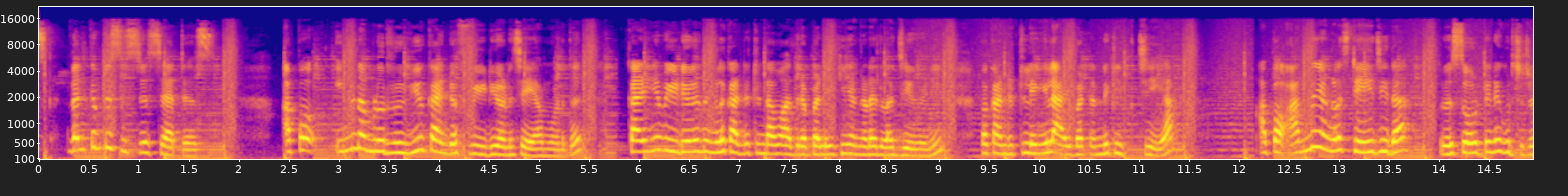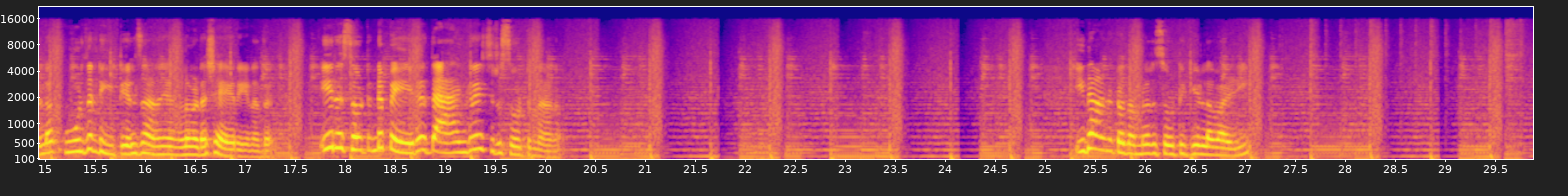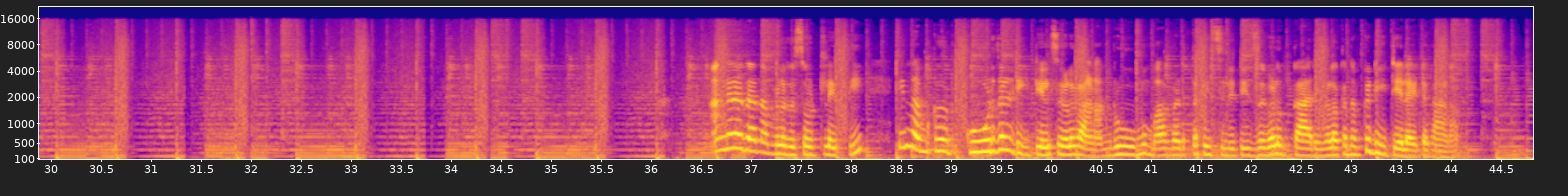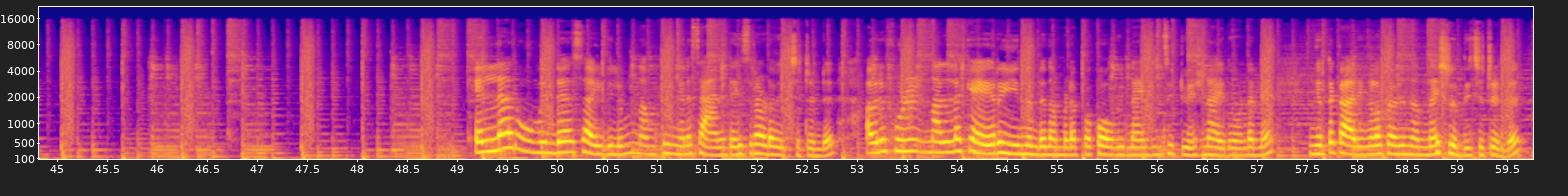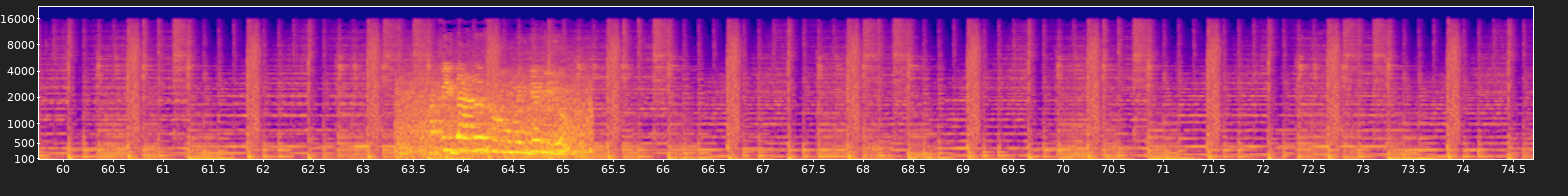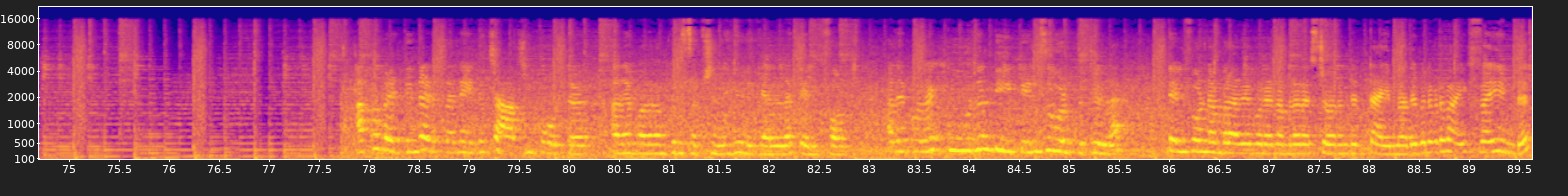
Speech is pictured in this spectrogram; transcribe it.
Friends welcome to sister status അപ്പോൾ ഇന്ന് നമ്മൾ ഒരു റിവ്യൂ കൈൻഡ് ഓഫ് വീഡിയോ ആണ് ചെയ്യാൻ പോണത്. കഴിഞ്ഞ വീഡിയോയിൽ നിങ്ങൾ കണ്ടിട്ടുണ്ടാവും ആതിരപ്പള്ളിക്ക് ഞങ്ങളുടെ ഉള്ള ജേണി അപ്പോൾ കണ്ടിട്ടില്ലെങ്കിൽ ഐ ബട്ടണിൽ ക്ലിക്ക് ചെയ്യുക അപ്പോൾ അന്ന് ഞങ്ങൾ സ്റ്റേ ചെയ്ത റിസോർട്ടിനെ കുറിച്ചിട്ടുള്ള കൂടുതൽ ഡീറ്റെയിൽസ് ആണ് ഞങ്ങൾ ഇവിടെ ഷെയർ ചെയ്യുന്നത് ഈ റിസോർട്ടിന്റെ പേര് ദ ആംഗ്രേജ് റിസോർട്ട് എന്നാണ്. ഇതാണ് കേട്ടോ നമ്മുടെ റിസോർട്ടിലേക്കുള്ള വഴി. അങ്ങനെ അതാ നമ്മൾ റിസോർട്ടിലെത്തി. ഇനി നമുക്ക് കൂടുതൽ ഡീറ്റെയിൽസുകൾ കാണാം. റൂമും അവിടുത്തെ ഫെസിലിറ്റീസുകളും കാര്യങ്ങളൊക്കെ നമുക്ക് ഡീറ്റെയിൽ ആയിട്ട് കാണാം. എല്ലാ റൂമിന്റെ സൈഡിലും നമുക്ക് ഇങ്ങനെ സാനിറ്റൈസർ അവിടെ വെച്ചിട്ടുണ്ട്. അവർ ഫുൾ നല്ല കെയർ ചെയ്യുന്നുണ്ട് നമ്മുടെ ഇപ്പോൾ കോവിഡ് നയന്റീൻ സിറ്റുവേഷൻ ആയതുകൊണ്ട് തന്നെ. ഇങ്ങനത്തെ കാര്യങ്ങളൊക്കെ അവർ നന്നായി ശ്രദ്ധിച്ചിട്ടുണ്ട്. അപ്പൊ ഇതാണ് റൂമിന്റെ വ്യൂ. അപ്പൊ ബെഡിന്റെ അടുത്ത് തന്നെ ഇത് ചാർജിങ് പോർട്ട് അതേപോലെ നമുക്ക് റിസപ്ഷനിലേക്ക് വിളിക്കാനുള്ള ടെലിഫോൺ അതേപോലെ കൂടുതൽ ഡീറ്റെയിൽസ് കൊടുത്തിട്ടുള്ള ടെലിഫോൺ നമ്പർ അതേപോലെ നമ്മുടെ റെസ്റ്റോറന്റ് ടൈം അതേപോലെ ഇവിടെ വൈഫൈ ഉണ്ട്.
